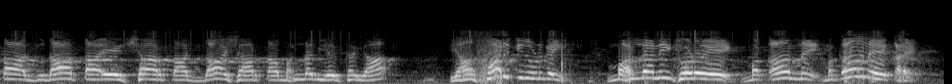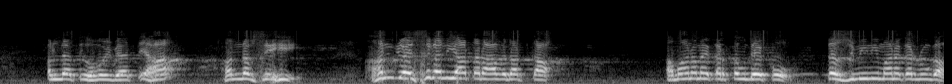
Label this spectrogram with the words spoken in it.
تھا، جدا تھا، ایک شار تھا، جدا شار تھا، محلہ بھی ایک تھا، یا، یہاں ساری چیز اڑ گئی محلہ نہیں چھوڑو، ایک مکان نہیں، مکان ایک ہے۔ اللہ تو ہوئی بہتے ہاں ہن نف سے ہی۔ ہم جو اس کا نہیں آتا کا امانا میں کرتا ہوں، دیکھو، تزمینی مانا کر لوں گا۔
